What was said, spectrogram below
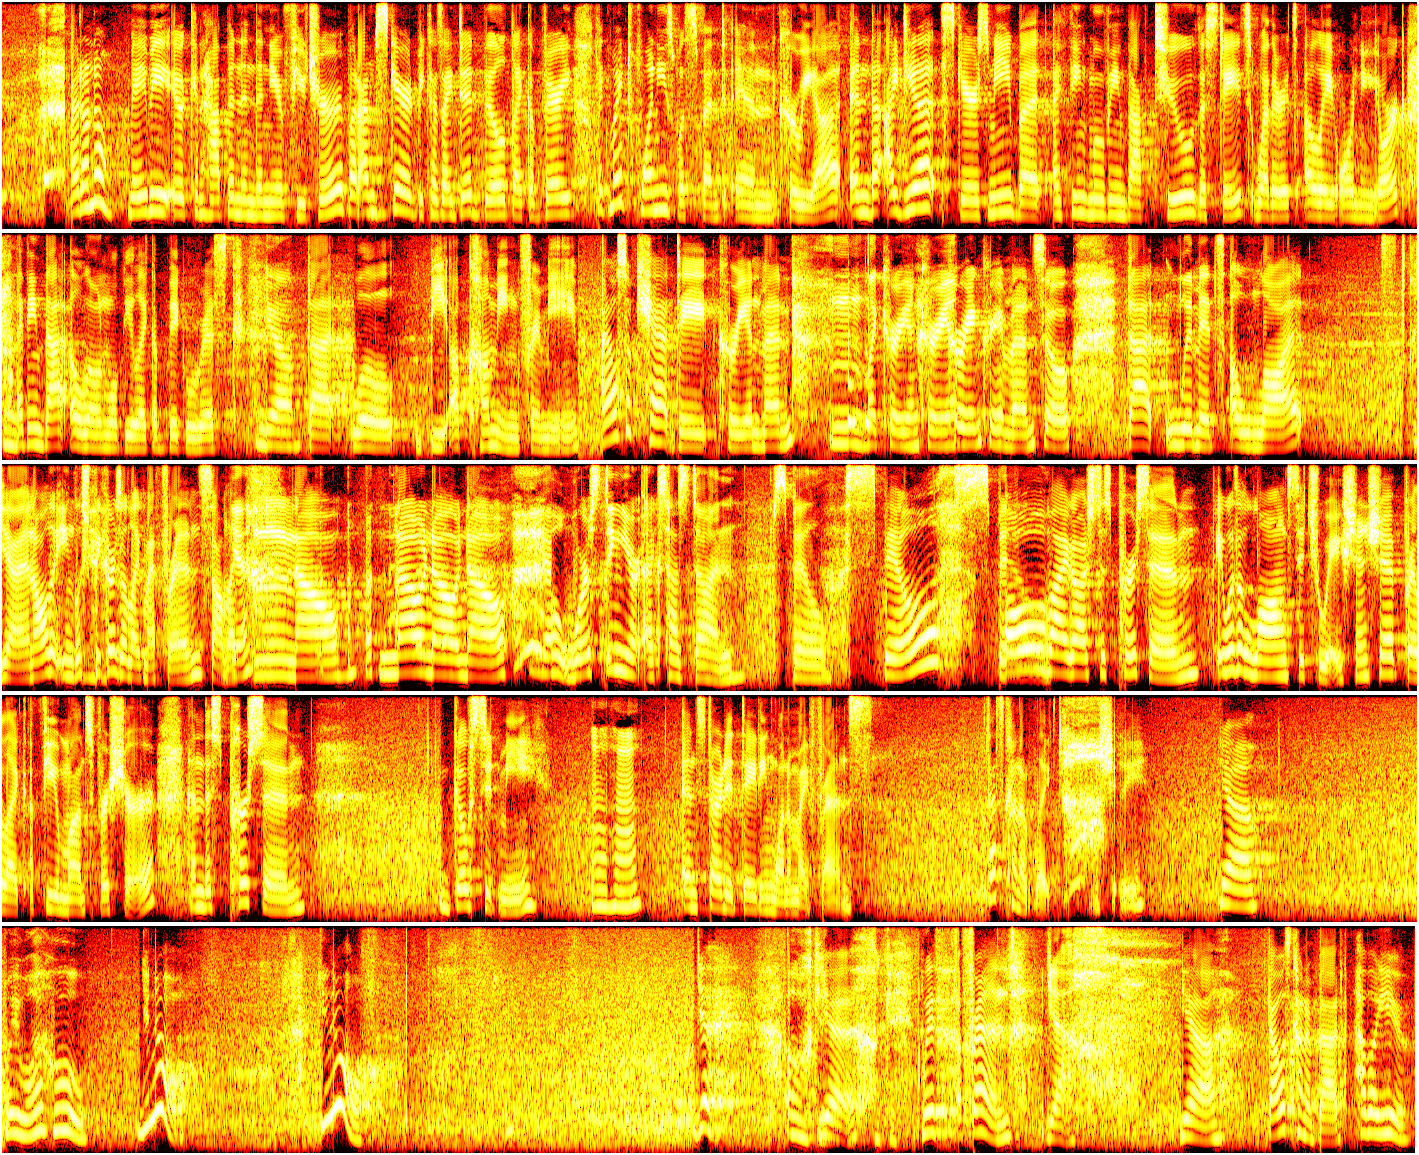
I don't know. Maybe it can happen in the near future, but I'm scared because I did build like a very like my 20s was spent in Korea, and that idea scares me. But I think moving back to the states, whether it's LA or New York, I think that alone will be like a big risk. Yeah. That will be upcoming for me. I also can't date Korean men. Mm, like Korean, Korean. Korean Korean men. So that limits a lot. Yeah, and all the English speakers are like my friends. So I'm like, Yeah. mm, no, no, no, no. Oh, worst thing your ex has done. Spill. Spill. Spill. Oh my gosh, this person. It was a long situationship for like a few months for sure, and this person ghosted me Mm-hmm. and started dating one of my friends. That's kind of like shitty. Yeah. Wait, what? Who? You know. You know. Yeah. Oh, okay. Yeah. Okay. With a friend. Yeah. Yeah. That was kind of bad. How about you?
